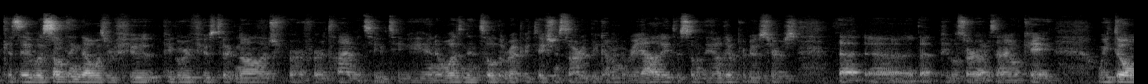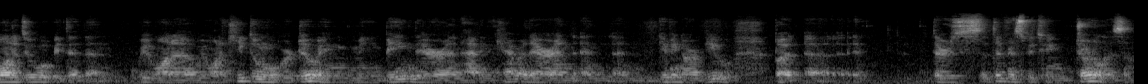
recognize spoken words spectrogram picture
because it was something that was refused, people refused to acknowledge for, for a time at CUTV, and it wasn't until the reputation started becoming a reality to some of the other producers that uh, that people started understanding, okay, we don't want to do what we did then we want to we want to keep doing what we're doing, meaning being there and having the camera there and and, and giving our view. But uh, it, there's a difference between journalism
